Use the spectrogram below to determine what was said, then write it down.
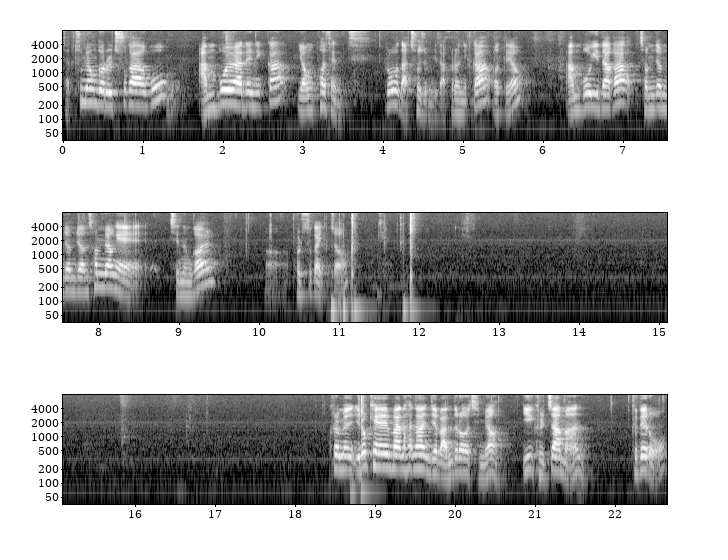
자, 투명도를 추가하고 안 보여야 되니까 0%로 낮춰줍니다. 그러니까 어때요? 안 보이다가 점점 점점 선명해지는 걸볼 어, 수가 있죠. 그러면 이렇게만 하나 이제 만들어지면 이 글자만 그대로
